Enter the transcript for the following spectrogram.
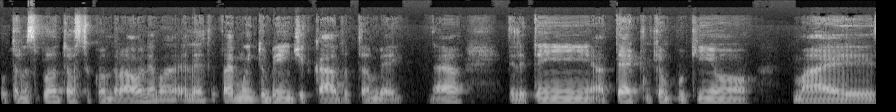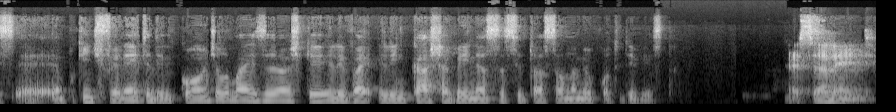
o transplante osteocondral ele, é ele vai muito bem indicado também. Né? Ele tem a técnica um pouquinho mais, é, é um pouquinho diferente do côndilo, mas eu acho que ele, vai, ele encaixa bem nessa situação, no meu ponto de vista. Excelente.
